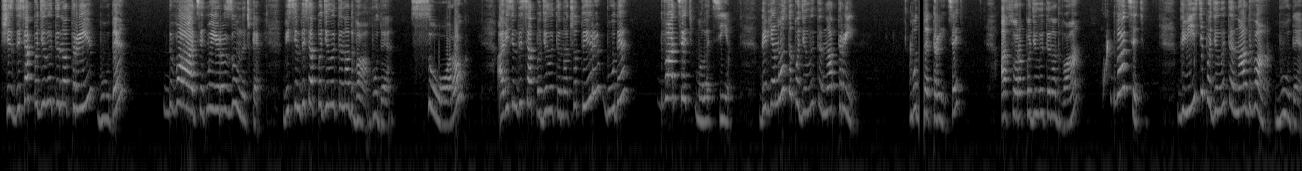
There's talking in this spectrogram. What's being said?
60 поділити на 3 буде 20, мої розумнички. 80 поділити на 2 буде 40. А 80 поділити на 4 буде 20. Молодці. 90 поділити на 3 буде 30. А 40 поділити на 2 20. 200 поділити на 2 буде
